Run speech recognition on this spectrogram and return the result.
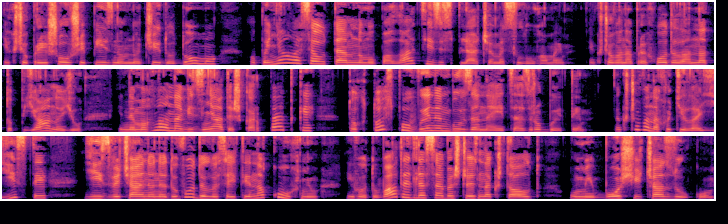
якщо, прийшовши пізно вночі додому, опинялася у темному палаці зі сплячими слугами. Якщо вона приходила надто п'яною і не могла навіть зняти шкарпетки, то хтось повинен був за неї це зробити. Якщо вона хотіла їсти, їй, звичайно, не доводилося йти на кухню і готувати для себе щось на кшталт умібоші чазуку,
